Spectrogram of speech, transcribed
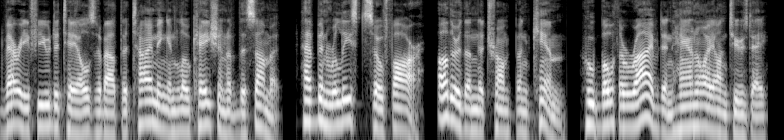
Very few details about the timing and location of the summit have been released so far, other than that Trump and Kim, who both arrived in Hanoi on Tuesday,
